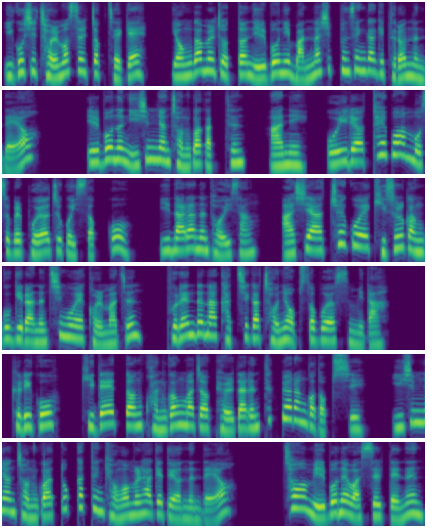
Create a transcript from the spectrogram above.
이곳이 젊었을 적 제게 영감을 줬던 일본이 맞나 싶은 생각이 들었는데요. 일본은 20년 전과 같은, 아니, 오히려 퇴보한 모습을 보여주고 있었고, 이 나라는 더 이상 아시아 최고의 기술 강국이라는 칭호에 걸맞은 브랜드나 가치가 전혀 없어 보였습니다. 그리고 기대했던 관광마저 별다른 특별한 것 없이 20년 전과 똑같은 경험을 하게 되었는데요. 처음 일본에 왔을 때는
